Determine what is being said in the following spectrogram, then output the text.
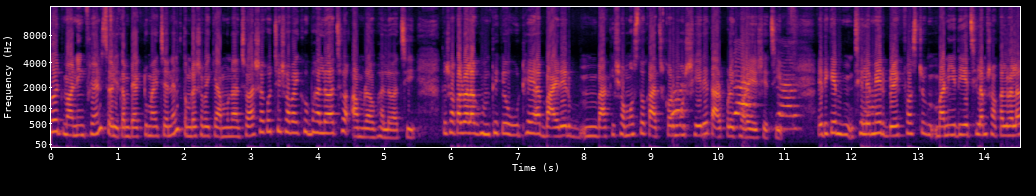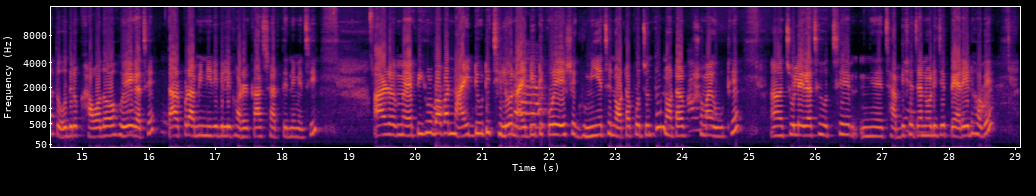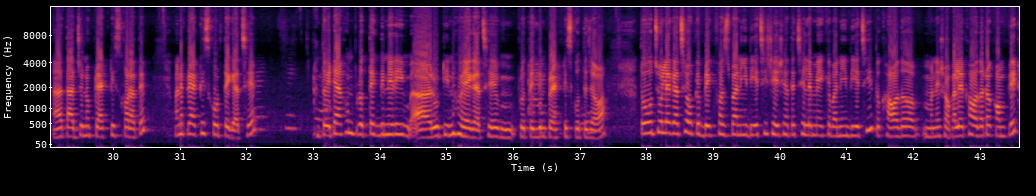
Good morning friends welcome back to my channel তোমরা সবাই কেমন আছো? আশা করছি সবাই খুব ভালো আছো, আমরাও ভালো আছি। তো সকালবেলা ঘুম থেকে উঠে বাইরের বাকি সমস্ত কাজকর্ম সেরে তারপরে ঘরে এসেছি। এদিকে ছেলে মেয়ের ব্রেকফাস্ট বানিয়ে দিয়েছিলাম সকালবেলা, তো ওদেরও খাওয়া দাওয়া হয়ে গেছে। তারপর আমি নিরিবিলি ঘরের কাজ সারতে নেমেছি। আর পিহুর বাবার নাইট ডিউটি ছিল। নাইট ডিউটি করে এসে ঘুমিয়েছে নটা পর্যন্ত। নটার সময় উঠে চলে গেছে হচ্ছে ছাব্বিশে জানুয়ারি যে প্যারেড হবে তার জন্য প্র্যাকটিস করাতে। মানে প্র্যাকটিস করতে গেছে। তো এটা এখন প্রত্যেক দিনেরই রুটিন হয়ে গেছে প্রত্যেক দিন প্র্যাকটিস করতে যাওয়া। তো ও চলে গেছে, ওকে ব্রেকফাস্ট বানিয়ে দিয়েছি, সেই সাথে ছেলে মেয়েকে বানিয়ে দিয়েছি। তো খাওয়া দাওয়া মানে সকালের খাওয়া দাওয়াটা কমপ্লিট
